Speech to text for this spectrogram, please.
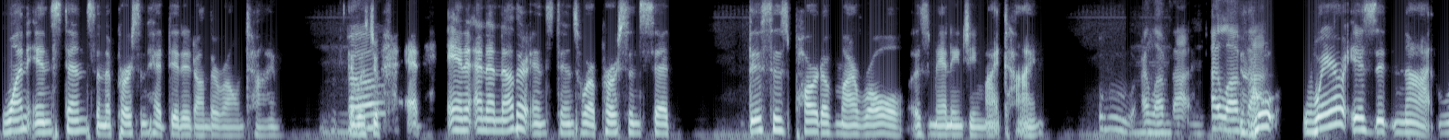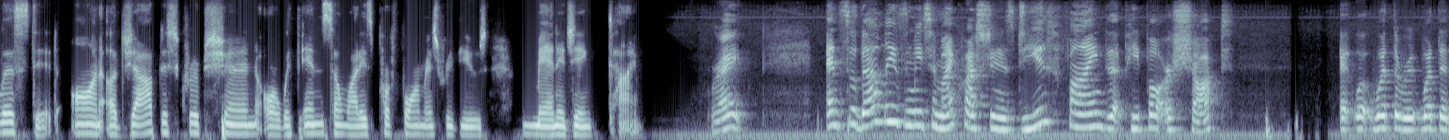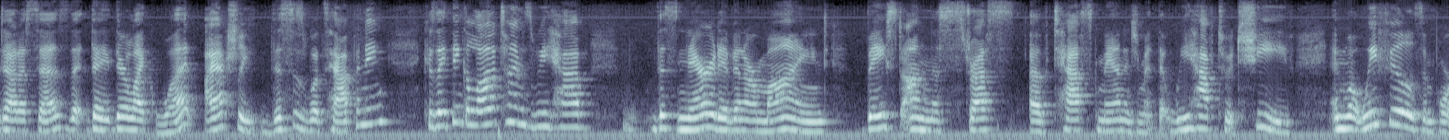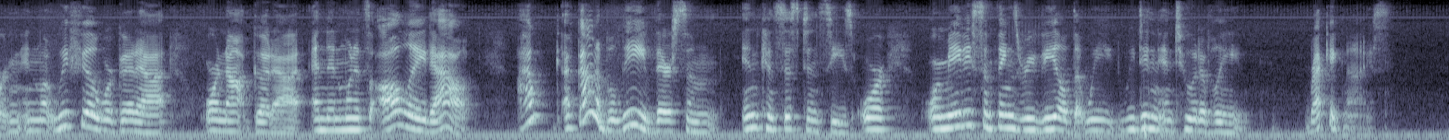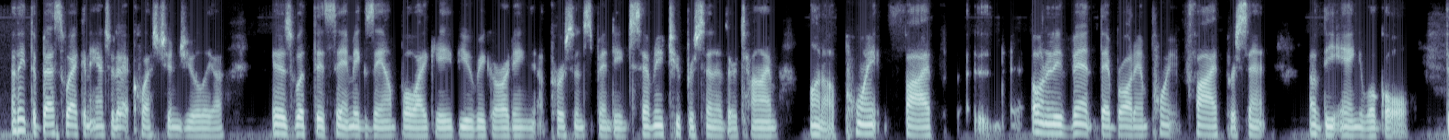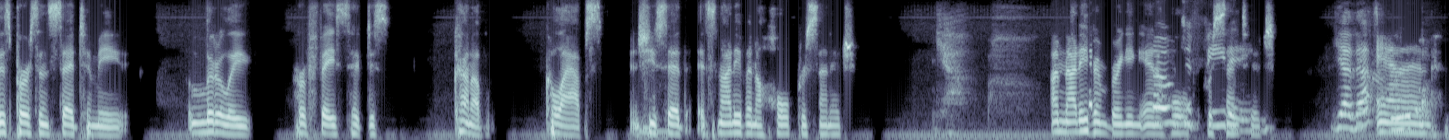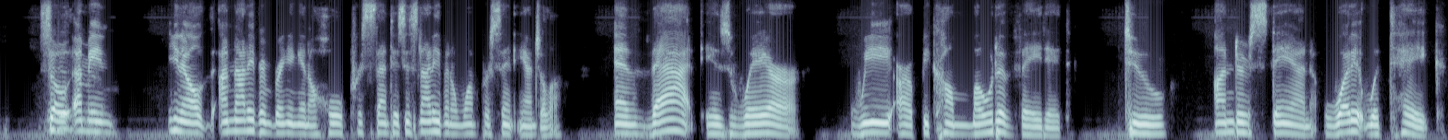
One instance, and the person had did it on their own time. It was, Oh. and, and and another instance where a person said, "This is part of my role as managing my time." Ooh, I love that. I love that. Who, where is it not listed on a job description or within somebody's performance reviews? Managing time. Right. And so that leads me to my question is do you find that people are shocked at what, the what the data says that they they're like what? I actually this is what's happening because I think a lot of times we have this narrative in our mind based on the stress of task management that we have to achieve and what we feel is important and what we feel we're good at or not good at. And then when it's all laid out, I, I've got to believe there's some inconsistencies or or maybe some things revealed that we we didn't intuitively recognize. I think the best way I can answer that question, Julia, is with the same example I gave you regarding a person spending 72% of their time on a 0.5 uh, on an event that brought in 0.5% of the annual goal. This person said to me, literally, her face had just kind of collapsed. And she said, It's not even a whole percentage. Yeah. I'm not even bringing in So a whole defeating. percentage. Yeah, that's And brutal. so, I mean, you know, I'm not even bringing in a whole percentage. It's not even a 1%, Angela. And that is where we are become motivated to understand what it would take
